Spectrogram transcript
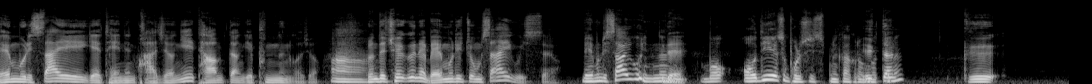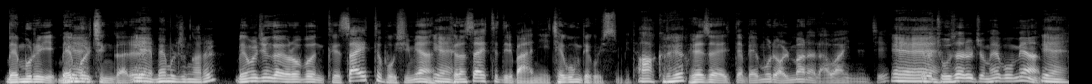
매물이 쌓이게 되는 과정이 다음 단계에 붙는 거죠. 아. 그런데 최근에 매물이 좀 쌓이고 있어요. 매물이 쌓이고 있는 네. 뭐 어디에서 볼 수 있습니까? 그런 일단 것들은? 그 매물이 매물 예. 증가를 예, 매물 증가를. 매물 증가 여러분 그 사이트 보시면 예. 그런 사이트들이 많이 제공되고 있습니다. 아, 그래요? 그래서 일단 매물이 얼마나 나와 있는지 예. 그래서 조사를 좀 해보면 예.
